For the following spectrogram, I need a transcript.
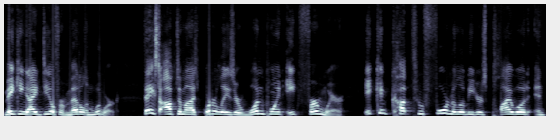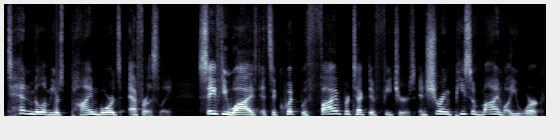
making it ideal for metal and woodwork. Thanks to optimized Ortur Laser 1.8 firmware, it can cut through 4mm plywood and 10mm pine boards effortlessly. Safety-wise, it's equipped with five protective features, ensuring peace of mind while you work.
